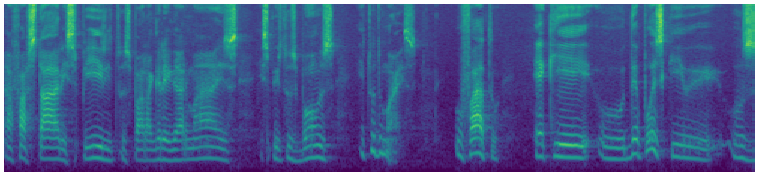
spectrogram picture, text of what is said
afastar espíritos, para agregar mais espíritos bons e tudo mais. O fato é que depois que os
